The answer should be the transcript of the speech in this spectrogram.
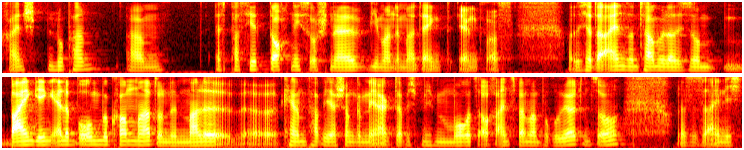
reinschnuppern. Ähm, es passiert doch nicht so schnell, wie man immer denkt, irgendwas. Also ich hatte einen so ein Tumble, dass ich so ein Bein gegen Ellenbogen bekommen hat und im Malle-Camp äh, habe ich ja schon gemerkt, habe ich mich mit Moritz auch ein, zweimal berührt und so. Und das ist eigentlich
